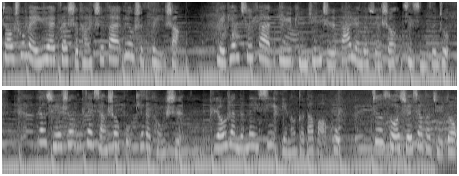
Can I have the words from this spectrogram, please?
找出每月在食堂吃饭六十次以上，每天吃饭低于平均值八元的学生进行资助，让学生在享受补贴的同时，柔软的内心也能得到保护。这所学校的举动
